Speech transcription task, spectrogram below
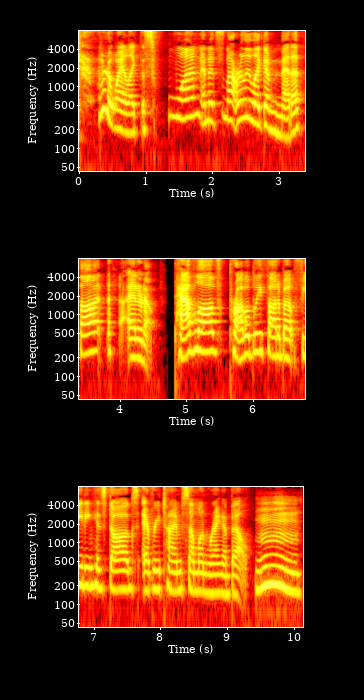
I don't know why I like this one, and it's not really like a meta thought. I don't know. Pavlov probably thought about feeding his dogs every time someone rang a bell. mm.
